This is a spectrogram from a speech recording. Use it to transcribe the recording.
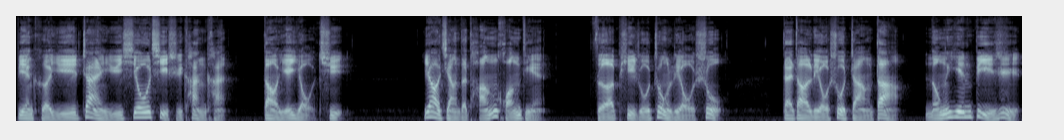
便可于战余休憩时看看，倒也有趣。要讲的堂皇点，则譬如种柳树，待到柳树长大，浓荫蔽日。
